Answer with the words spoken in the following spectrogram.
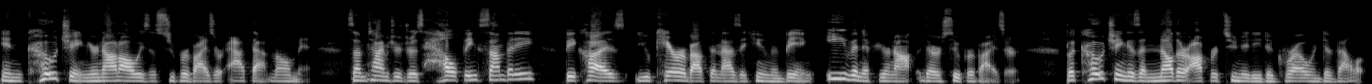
in coaching, you're not always a supervisor at that moment. Sometimes you're just helping somebody because you care about them as a human being, even if you're not their supervisor. But coaching is another opportunity to grow and develop.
